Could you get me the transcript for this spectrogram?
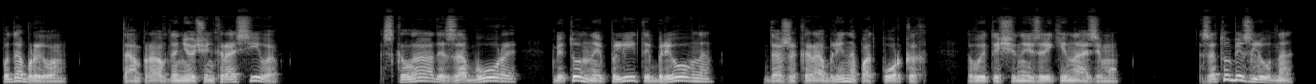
под обрывом. Там, правда, не очень красиво. Склады, заборы, бетонные плиты, бревна, даже корабли на подпорках, вытащенные из реки на зиму. Зато безлюдно.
